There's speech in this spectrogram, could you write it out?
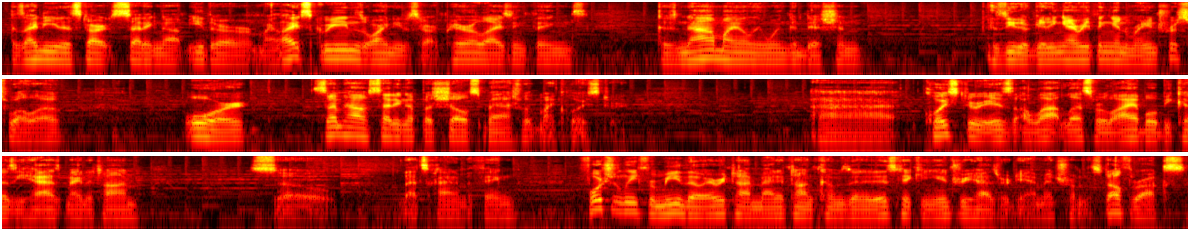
because I need to start setting up either my light screens or I need to start paralyzing things, because now my only win condition is either getting everything in range for Swellow, or somehow setting up a Shell Smash with my Cloyster. Uh, Cloyster is a lot less reliable because he has Magneton, so that's kind of a thing. Fortunately for me though, every time Magneton comes in, it is taking entry hazard damage from the Stealth Rocks.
